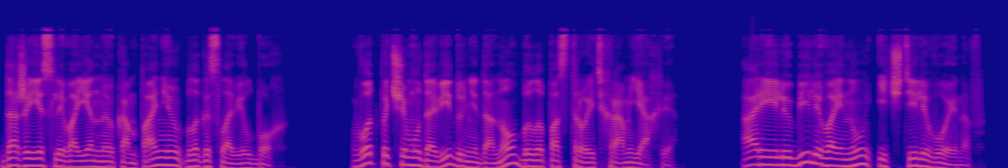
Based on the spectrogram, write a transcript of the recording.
даже если военную кампанию благословил Бог. Вот почему Давиду не дано было построить храм Яхве. Арии любили войну и чтили воинов.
